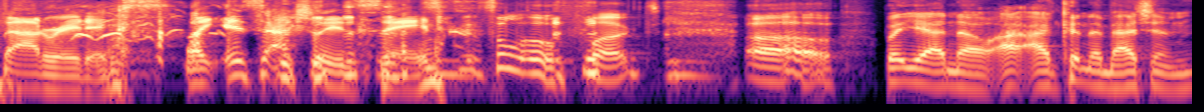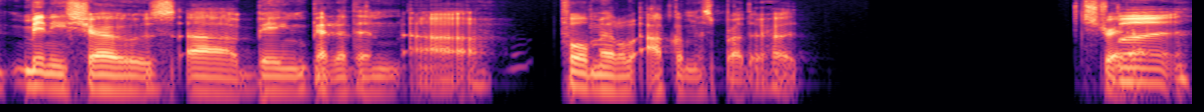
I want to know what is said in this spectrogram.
bad ratings. like, it's actually insane. it's a little fucked. Uh, but yeah, no, I, I couldn't imagine many shows uh, being better than uh, Full Metal Alchemist Brotherhood. Straight up. but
